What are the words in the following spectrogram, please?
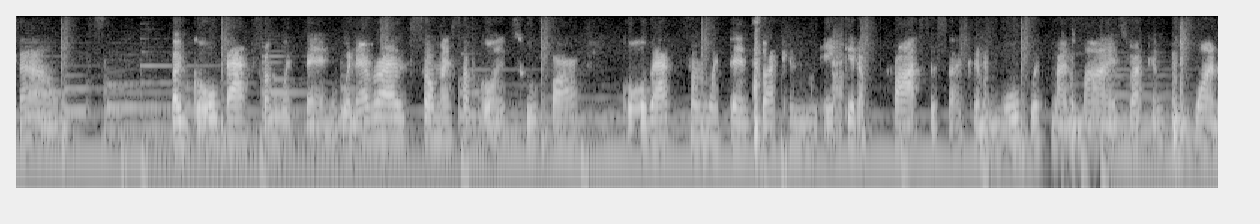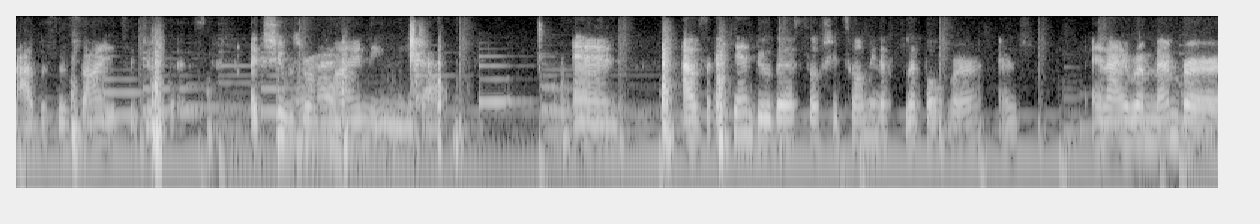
sounds, but go back from within. Whenever I saw myself going too far, go back from within so I can make it a process. I can move with my mind so I can be one. I was designed to do this. Like she was reminding me that. And I was like, I can't do this. So she told me to flip over. And and I remember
